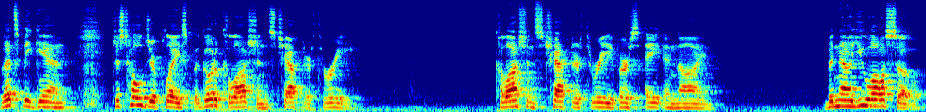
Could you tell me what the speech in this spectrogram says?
let's begin. Just hold your place, but go to Colossians chapter 3. Colossians chapter 3, verse 8 and 9. But now you also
